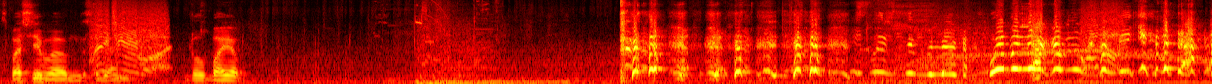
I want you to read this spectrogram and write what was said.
Спасибо, до свидания. Долбоеб. Слышите, бляха! Ой, бляха, муха, беги, бляха!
